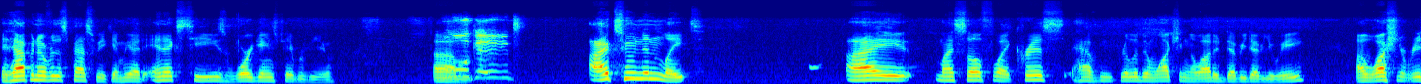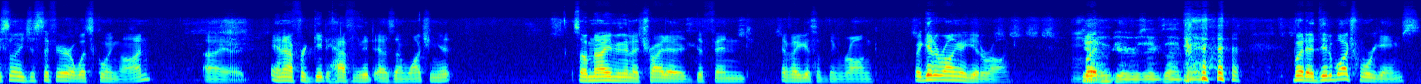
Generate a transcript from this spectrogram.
It happened over this past weekend. We had NXT's War Games pay per view. Um, War games. I tuned in late. I myself, like Chris, haven't really been watching a lot of WWE. I watched it recently just to figure out what's going on, uh, and I forget half of it as I'm watching it. So I'm not even going to try to defend if I get something wrong. If I get it wrong, I get it wrong. Yeah, But- who cares exactly? but I did watch War Games.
